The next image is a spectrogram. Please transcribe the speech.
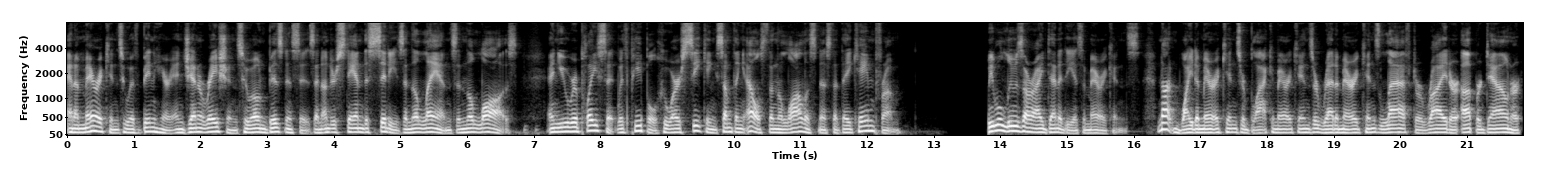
and Americans who have been here and generations who own businesses and understand the cities and the lands and the laws, and you replace it with people who are seeking something else than the lawlessness that they came from. We will lose our identity as Americans. Not white Americans or black Americans or red Americans, left or right or up or down or,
